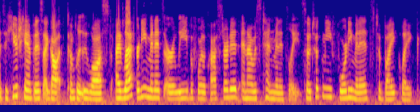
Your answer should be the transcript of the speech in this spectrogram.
It's a huge campus. I got completely lost. I left 30 minutes early before the class started and I was 10 minutes late. So it took me 40 minutes to bike like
